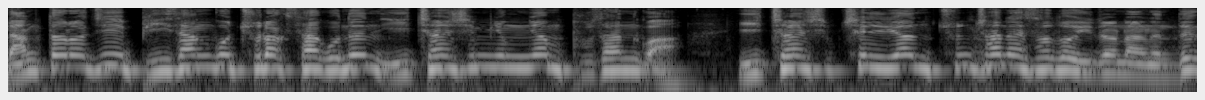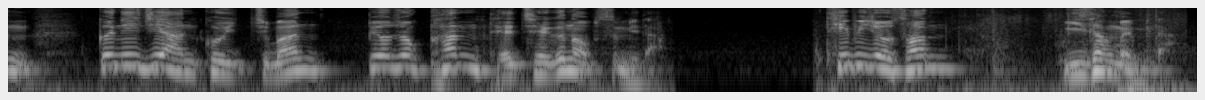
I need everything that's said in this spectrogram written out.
낭떠러지 비상구 추락 사고는 2016년 부산과 2017년 춘천에서도 일어나는 등 끊이지 않고 있지만 뾰족한 대책은 없습니다. TV조선 이상매입니다.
